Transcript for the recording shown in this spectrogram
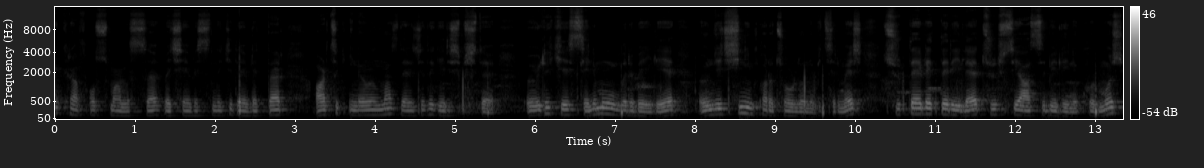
Minecraft Osmanlısı ve çevresindeki devletler artık inanılmaz derecede gelişmişti. Öyle ki Selimoğulları Beyliği önce Çin İmparatorluğunu bitirmiş, Türk devletleriyle Türk siyasi birliğini kurmuş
